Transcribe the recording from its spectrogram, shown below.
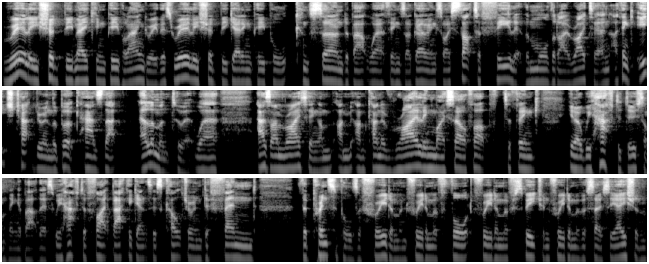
really should be making people angry. This really should be getting people concerned about where things are going. So I start to feel it the more that I write it. And I think each chapter in the book has that element to it where as I'm writing, I'm, I'm, I'm kind of riling myself up to think, you know, we have to do something about this. We have to fight back against this culture and defend the principles of freedom and freedom of thought, freedom of speech, and freedom of association.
